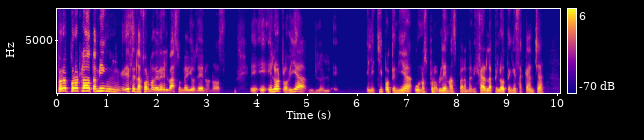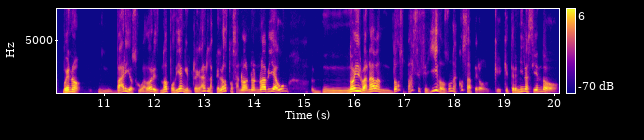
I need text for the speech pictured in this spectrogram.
por, por otro lado también esa es la forma de ver el vaso medio lleno, ¿no? Eh, el otro día el equipo tenía unos problemas para manejar la pelota en esa cancha. Bueno, varios jugadores no podían entregar la pelota, o sea, no, no, no había un, no hilvanaban dos pases seguidos, una cosa, pero que, termina siendo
